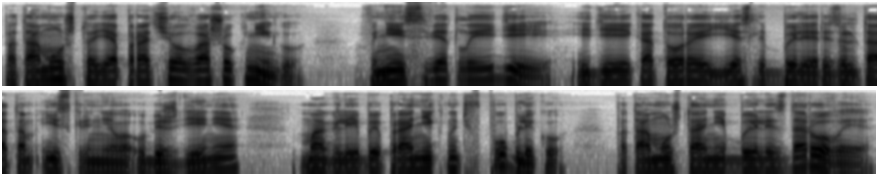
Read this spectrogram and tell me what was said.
Потому что я прочел вашу книгу. В ней светлые идеи, идеи, которые, если были результатом искреннего убеждения, могли бы проникнуть в публику, потому что они были здоровые.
